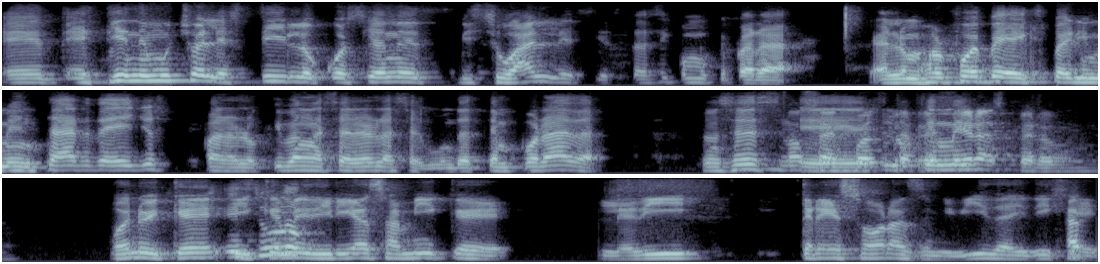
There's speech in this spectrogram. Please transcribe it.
eh, eh, tiene mucho el estilo, cuestiones visuales, y está así como que para, a lo mejor fue experimentar de ellos para lo que iban a hacer en la segunda temporada. Entonces, no sé eh, lo que me... pero... Bueno, ¿y qué, ¿y qué me dirías a mí que le di tres horas de mi vida y dije,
